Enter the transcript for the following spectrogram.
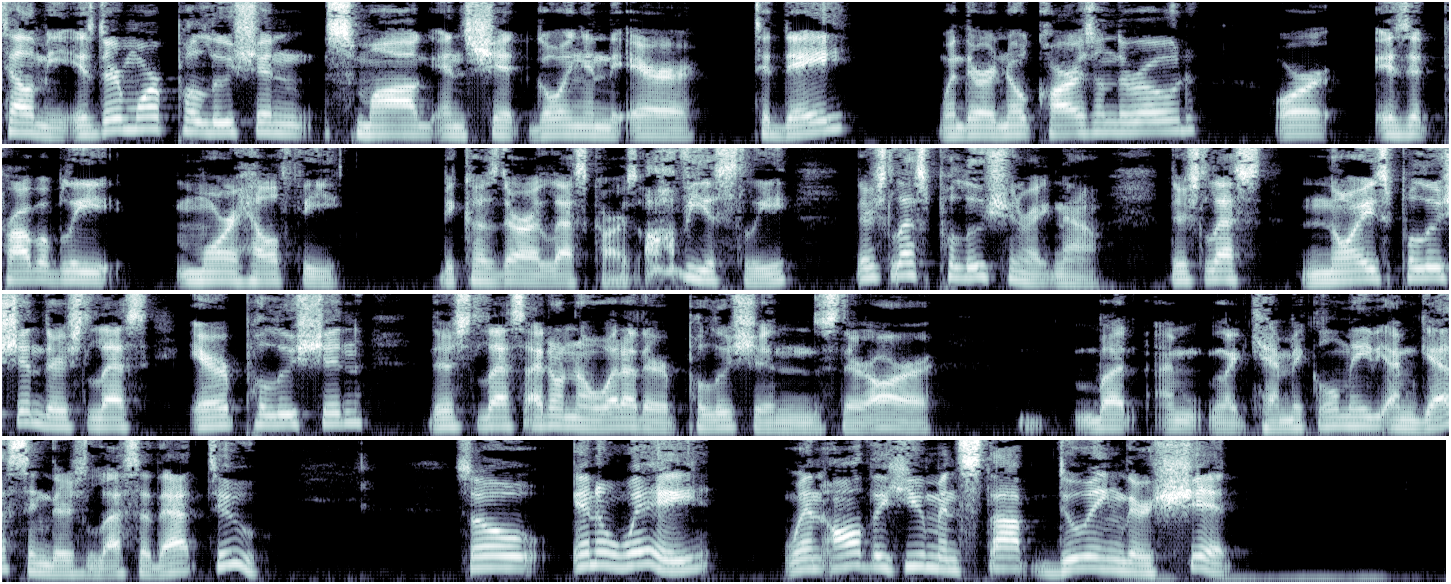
tell me, is there more pollution, smog, and shit going in the air today when there are no cars on the road, or is it probably more healthy because there are less cars? Obviously, there's less pollution right now. There's less noise pollution. There's less air pollution. There's less, I don't know what other pollutions there are, but I'm like chemical maybe. I'm guessing there's less of that too. So in a way, when all the humans stop doing their shit,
